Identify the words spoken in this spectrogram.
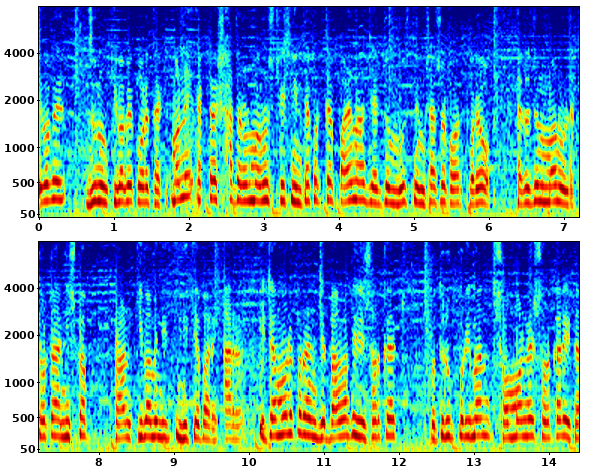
এভাবে জুলুম কীভাবে করে থাকে? মানে একটা সাধারণ মানুষ সে চিন্তা করতে পারে না যে একজন মুসলিম শাসক হওয়ার পরেও এতজন মানুষ এতটা নিষ্পাপ প্রাণ কীভাবে নিতে পারে? আর এটা মনে করেন যে বাংলাদেশের সরকার কতটুকু পরিমাণ সম্মানের সরকার এটা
